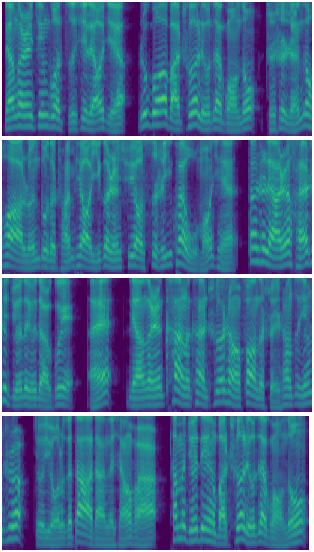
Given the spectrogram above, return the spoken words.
两个人经过仔细了解，如果把车留在广东，只是人的话，轮渡的船票一个人需要四十一块五毛钱。但是俩人还是觉得有点贵。哎，两个人看了看车上放的水上自行车，就有了个大胆的想法。他们决定把车留在广东，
